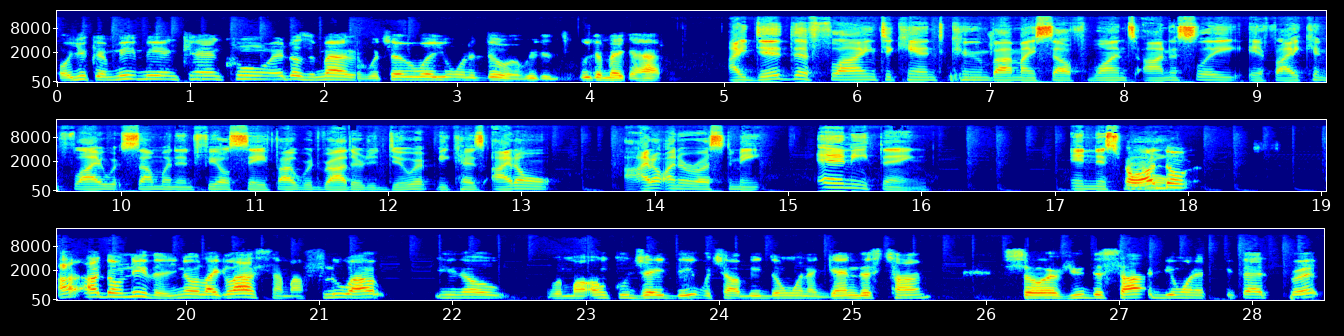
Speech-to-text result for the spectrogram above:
or you can meet me in Cancun. It doesn't matter. Whichever way you want to do it, we can we can make it happen. I did the flying to Cancun by myself once. Honestly, if I can fly with someone and feel safe, I would rather to do it because I don't, I don't underestimate anything in this world. Oh. I don't. I, I don't either. You know, like last time I flew out. You know, with my uncle JD, which I'll be doing again this time. So if you decide you want to take that trip,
